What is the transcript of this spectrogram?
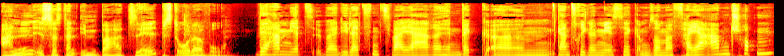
an? Ist das dann im Bad selbst oder wo? Wir haben jetzt über die letzten zwei Jahre hinweg ähm, ganz regelmäßig im Sommer Feierabend shoppen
